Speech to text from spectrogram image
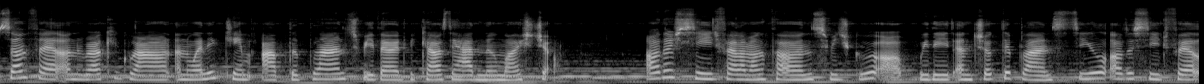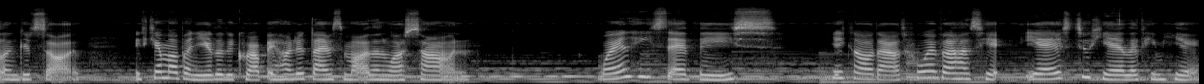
Some fell on rocky ground, and when it came up, the plants withered because they had no moisture. Other seed fell among thorns, which grew up with it and choked the plants. Still other seed fell on good soil. It came up and yielded a crop a hundred times more than was sown. When he said this, he called out, Whoever has ears to hear, let him hear.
